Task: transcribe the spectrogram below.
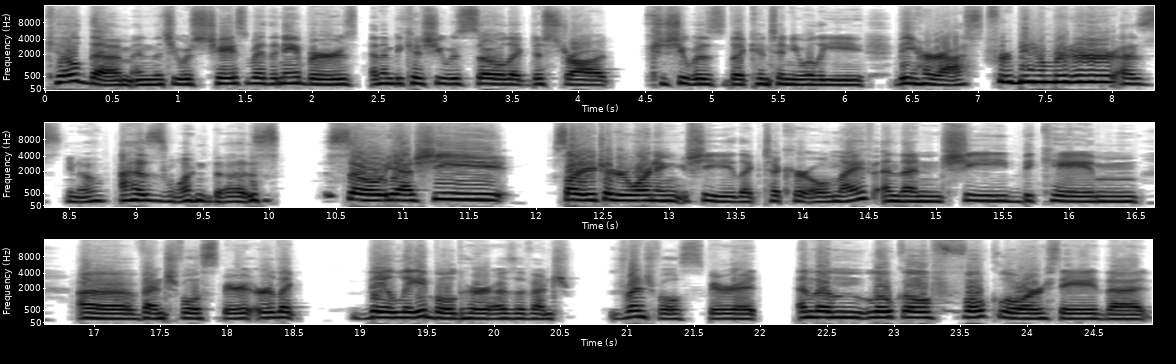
killed them, and then she was chased by the neighbors, and then because she was so like distraught, because she was like continually being harassed for being a murderer, as you know, as one does. So yeah, she sorry trigger warning she like took her own life and then she became a vengeful spirit or like they labeled her as a venge- vengeful spirit and then local folklore say that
